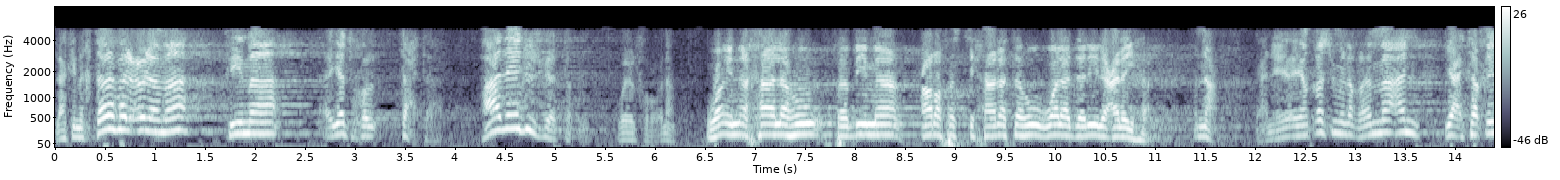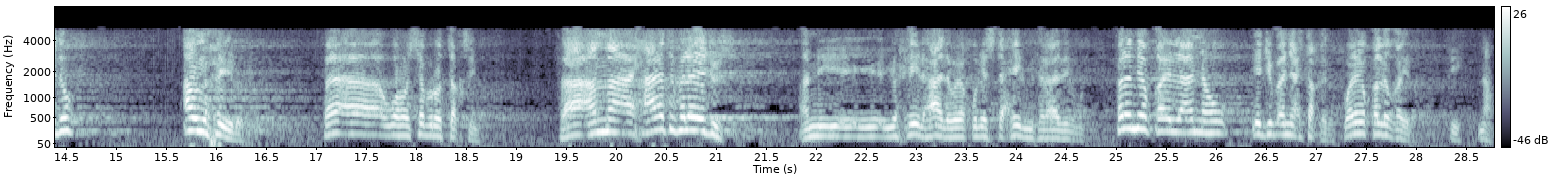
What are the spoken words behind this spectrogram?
لكن اختلف العلماء فيما يدخل تحتها. هذا يجوز فيها التقليد وهي الفروع نعم. وإن أحاله فبما عرف استحالته ولا دليل عليها. نعم. يعني ينقسم إلى إما أن يعتقده أو يحيله وهو سبر التقسيم. فأما إحالته فلا يجوز أن يحيل هذا ويقول يستحيل مثل هذه الأمور. فلم يبقى إلا أنه يجب أن يعتقده ولا يقلد غيره. فيه. نعم.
